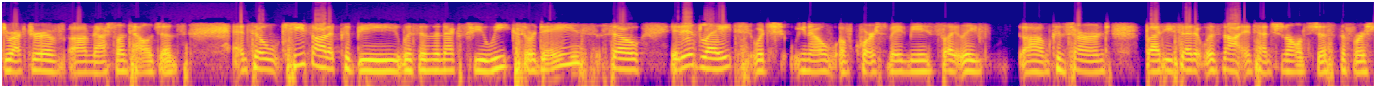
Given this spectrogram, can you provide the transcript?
Director of um, National Intelligence, and so he thought it could be within the next few weeks or days. So it is late, which you know, of course, made me slightly um, concerned, but he said it was not intentional. It's just the first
